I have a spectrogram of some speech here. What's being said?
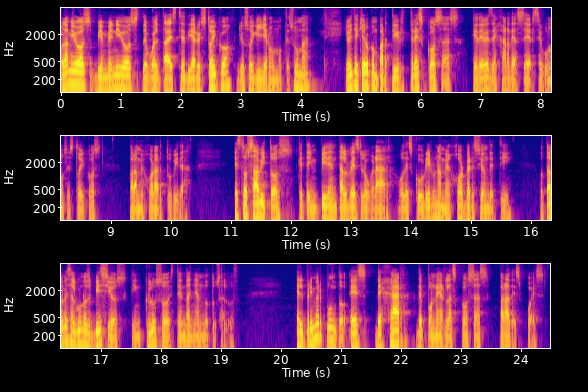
Hola amigos, bienvenidos de vuelta a este diario estoico. Yo soy Guillermo Moctezuma y hoy te quiero compartir tres cosas que debes dejar de hacer según los estoicos para mejorar tu vida. Estos hábitos que te impiden tal vez lograr o descubrir una mejor versión de ti, o tal vez algunos vicios que incluso estén dañando tu salud. El primer punto es dejar de poner las cosas para después.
